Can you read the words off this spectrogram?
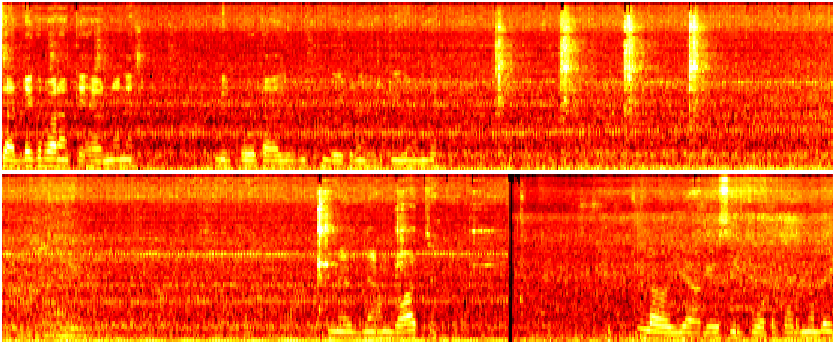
ਸਾਢੇ ਕੁ ਬਾਰਾਂ ਕਿਹਾ ਉਹਨਾਂ ਨੇ ਰਿਪੋਰਟ ਆ ਜੂਗੀ ਦੇਖਦੇ ਹਾਂ ਫਿਰ ਕੀ ਆਉਂਦਾ। ਮਿਲਦੇ ਹਾਂ ਹੁਣ ਬਾਅਦ ਚ। ਲਓ ਜੀ, ਆ ਗਏ ਸੀ ਰਿਪੋਰਟ ਫੜਨ ਲਈ।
